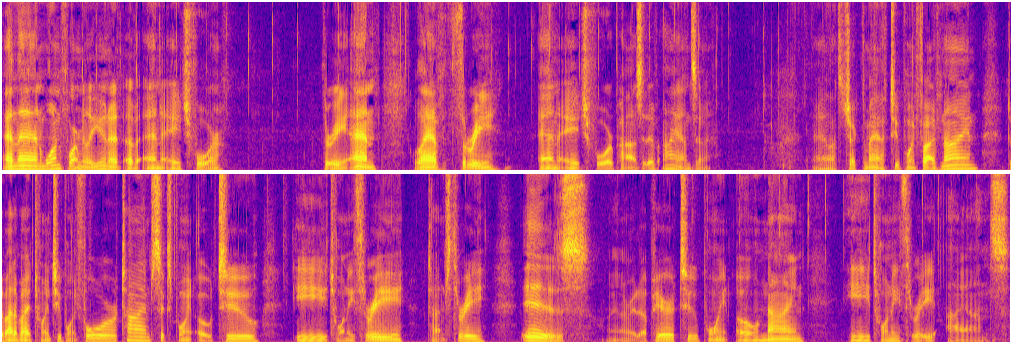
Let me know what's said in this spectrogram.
And then one formula unit of NH4 3N will have three NH4 positive ions in it. And let's check the math. 2.59 divided by 22.4 times 6.02 E23 times 3 is, I'm going to write it up here, 2.09 E23 ions.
